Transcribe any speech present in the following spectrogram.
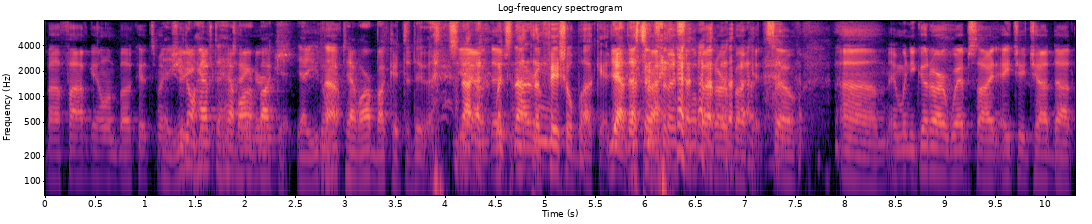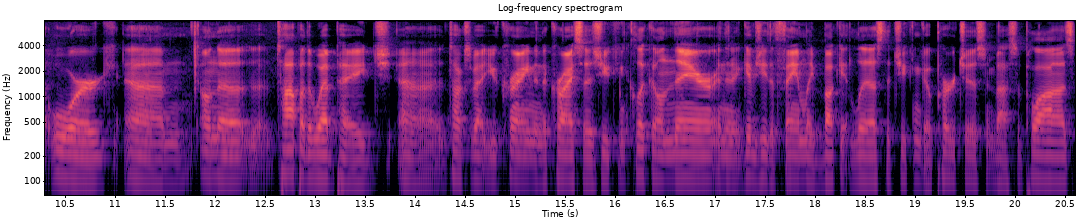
Buy five gallon buckets. Make Yeah, sure you don't get have to have our bucket. Yeah, you don't No. have to have our bucket to do it. Yeah, Not, there's it's not an official bucket. Yeah, that's Nothing right. special about our bucket. So, um, and when you go to our website, hhi.org, um, on the top of the webpage, uh, it talks about Ukraine and the crisis. You can click on there, and then it gives you the family bucket list that you can go purchase and buy supplies.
